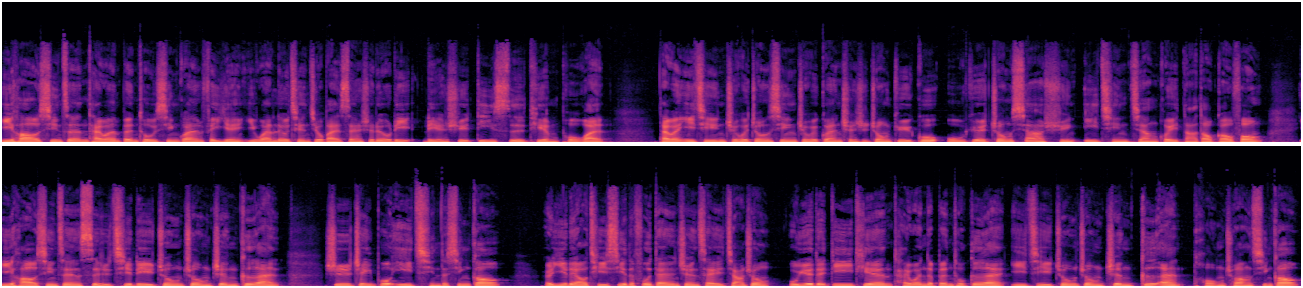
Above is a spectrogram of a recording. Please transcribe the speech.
一号新增台湾本土新冠肺炎一万六千九百三十六例，连续第四天破万。台湾疫情指挥中心指挥官陈时中预估，五月中下旬疫情将会达到高峰。一号新增四十七例中重症个案，是这一波疫情的新高。而医疗体系的负担正在加重。五月的第一天，台湾的本土个案以及中重症个案同创新高。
